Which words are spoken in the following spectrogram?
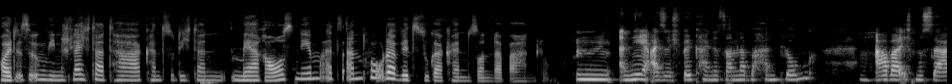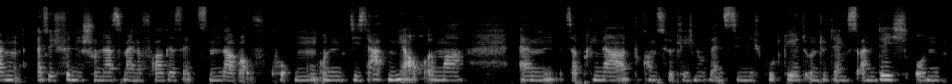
heute ist irgendwie ein schlechter Tag, kannst du dich dann mehr rausnehmen als andere oder willst du gar keine Sonderbehandlung? Mm, nee, also ich will keine Sonderbehandlung. Mhm. Aber ich muss sagen, also ich finde schon, dass meine Vorgesetzten darauf gucken und die sagen mir auch immer, ähm, Sabrina, du kommst wirklich nur, wenn es dir nicht gut geht und du denkst an dich und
